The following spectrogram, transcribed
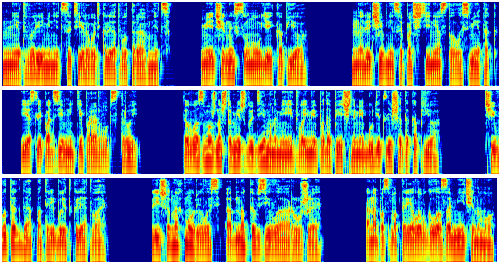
Нет времени цитировать клятву травниц. Меченый сунул ей копье. На лечебнице почти не осталось меток. Если подземники прорвут строй, то возможно, что между демонами и твоими подопечными будет лишь это копье. Чего тогда потребует клятва? Лиша нахмурилась, однако взяла оружие. Она посмотрела в глаза меченому,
